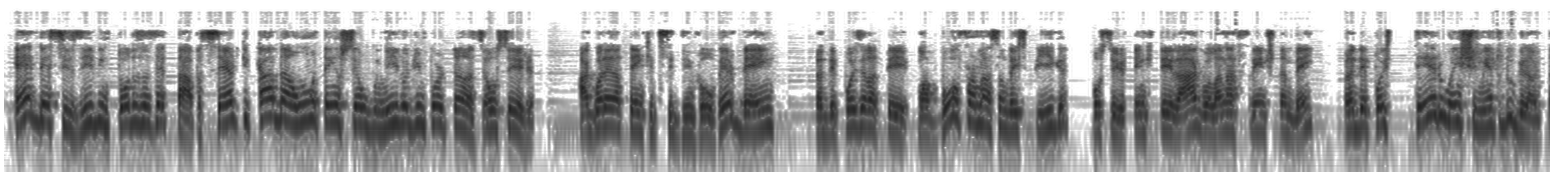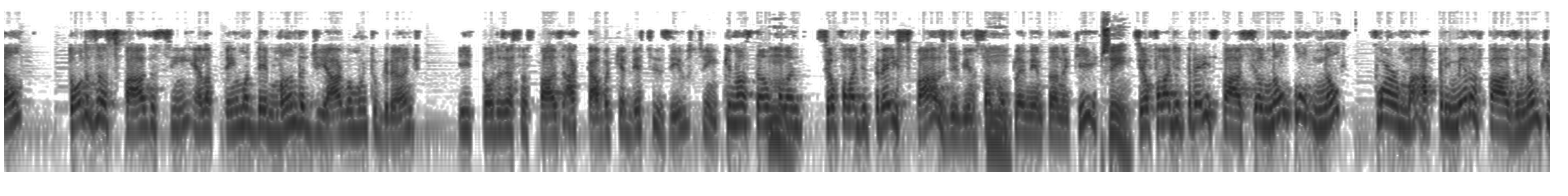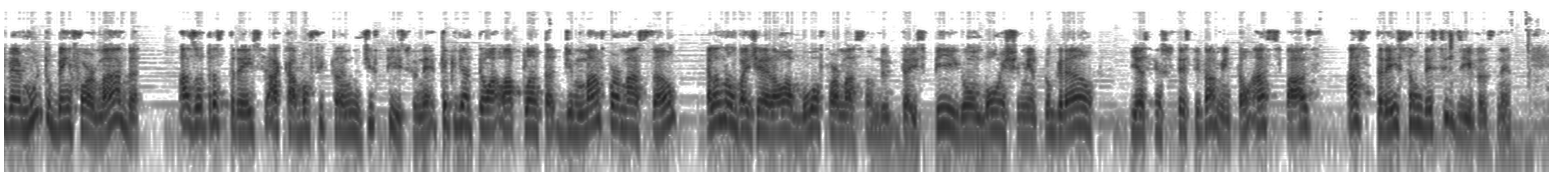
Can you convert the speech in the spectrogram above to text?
é decisivo em todas as etapas, certo que cada uma tem o seu nível de importância, ou seja, agora ela tem que se desenvolver bem, para depois ela ter uma boa formação da espiga, ou seja, tem que ter água lá na frente também, para depois ter o enchimento do grão. Então, todas as fases, sim, ela tem uma demanda de água muito grande e todas essas fases acaba que é decisivo, sim. Que nós estamos Hum. falando, se eu falar de três fases, Divino, só Hum. complementando aqui, Sim. se eu falar de três fases, se eu não, não formar, a primeira fase não tiver muito bem formada, as outras três acabam ficando difícil, né? O que, que adianta ter uma, uma planta de má formação, ela não vai gerar uma boa formação do- da espiga, um bom enchimento do grão e assim sucessivamente. Então, as fases, as três são decisivas, né?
